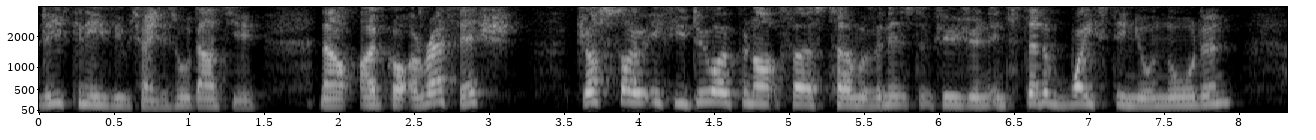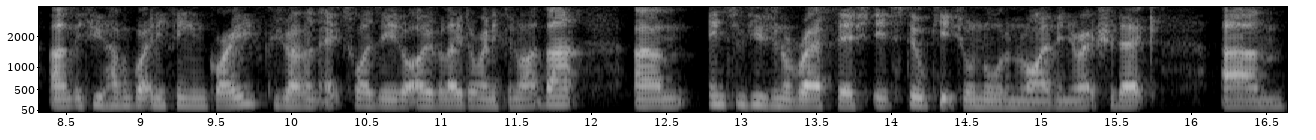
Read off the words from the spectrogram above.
these can easily be changed, it's all down to you. Now I've got a rare fish, just so if you do open up first turn with an instant fusion, instead of wasting your Norden, um, if you haven't got anything engraved, because you haven't XYZ or overlaid or anything like that, um, instant fusion or rare fish, it still keeps your Norden live in your extra deck. Um,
